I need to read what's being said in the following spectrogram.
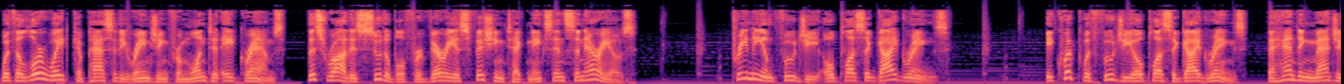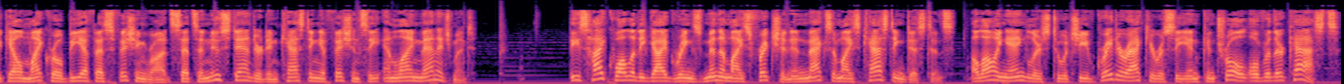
With a lure weight capacity ranging from 1 to 8 grams, this rod is suitable for various fishing techniques and scenarios. Premium Fuji O Plus A Guide Rings Equipped with Fuji O Plus A Guide Rings, the Handing Magic L Micro BFS fishing rod sets a new standard in casting efficiency and line management. These high-quality guide rings minimize friction and maximize casting distance, allowing anglers to achieve greater accuracy and control over their casts.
